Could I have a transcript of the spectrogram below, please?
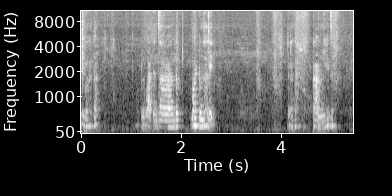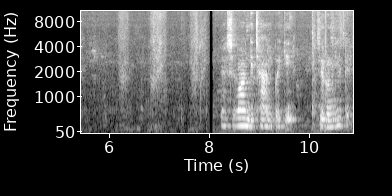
हे बघ आता वाटून झाले. तर आता काढून घ्यायचं. अशी वांगे छानपैकी चिरून घेते.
